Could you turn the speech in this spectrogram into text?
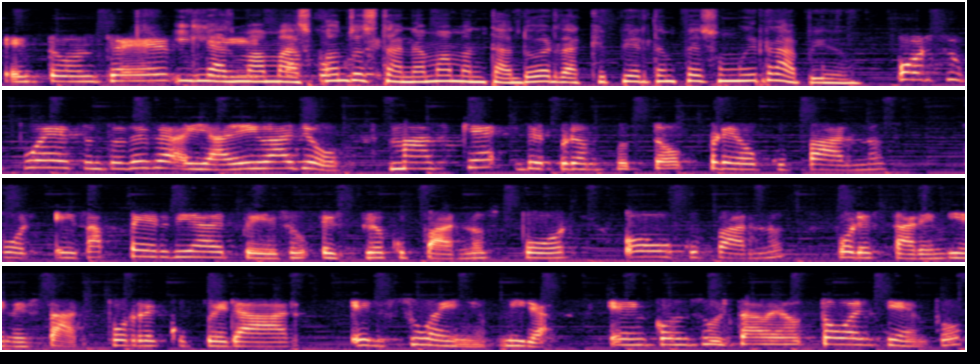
Entonces... Y las mamás cuando están amamantando, ¿verdad que pierden peso muy rápido? Por supuesto, entonces allá iba yo, más que de pronto preocuparnos por esa pérdida de peso, es preocuparnos por o ocuparnos por estar en bienestar, por recuperar el sueño. Mira, en consulta veo todo el tiempo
